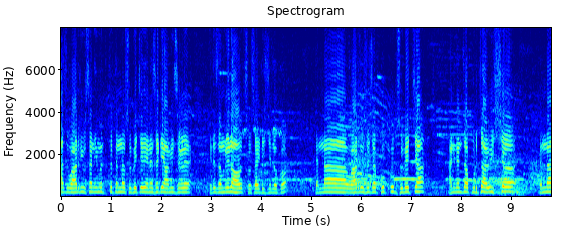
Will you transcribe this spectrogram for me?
आज वाढदिवसानिमित्त त्यांना शुभेच्छा देण्यासाठी आम्ही सगळे इथे जमलेलो आहोत सोसायटीचे लोक. त्यांना वाढदिवसाच्या खूप खूप शुभेच्छा आणि त्यांचा पुढचं आयुष्य त्यांना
